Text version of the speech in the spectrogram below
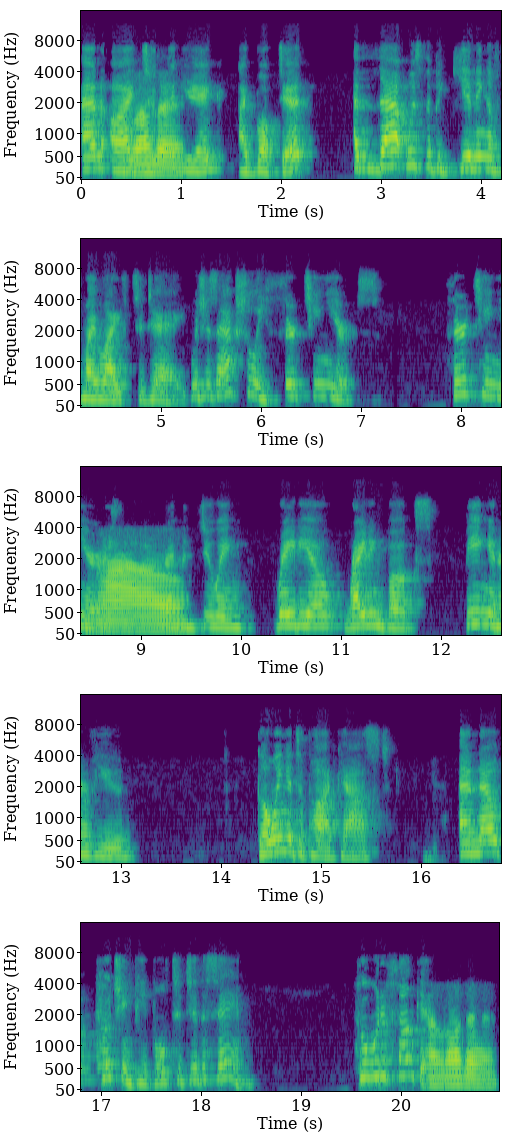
And I Love took it. the gig, I booked it, and that was the beginning of my life today, which is actually 13 years. 13 years wow. I've been doing radio, writing books, being interviewed, going into podcast, and now coaching people to do the same. Who would have thunk it? I love it.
